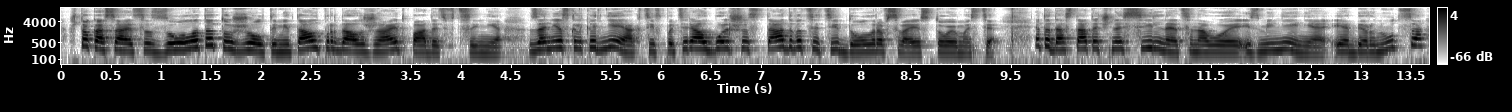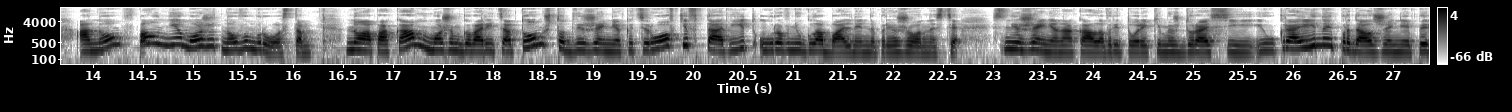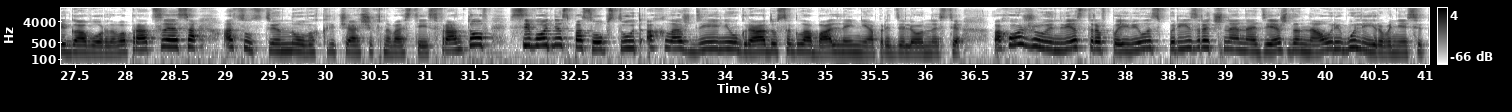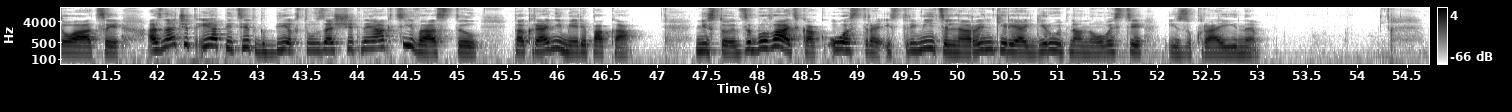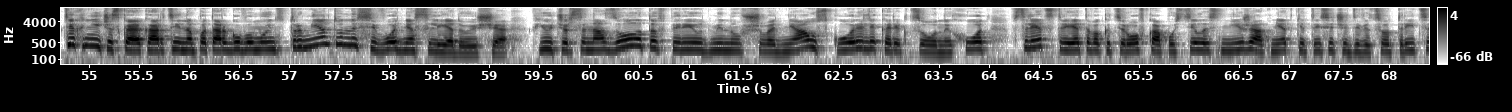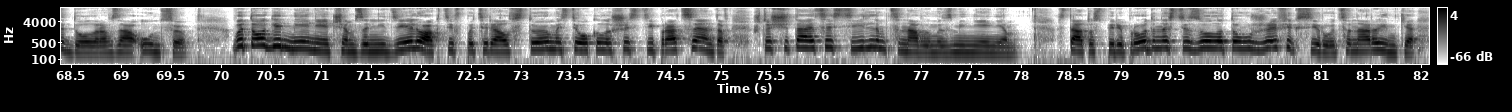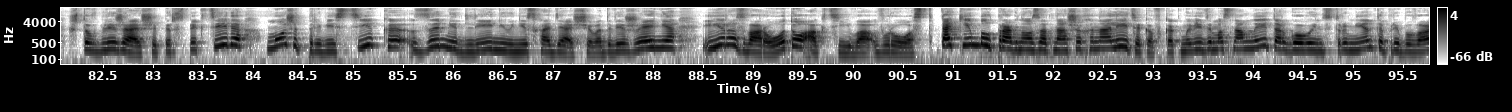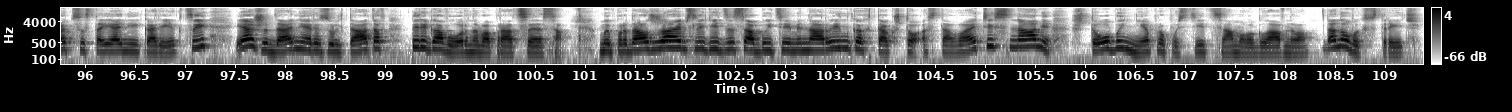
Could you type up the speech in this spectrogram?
Что касается золота, то желтый металл продолжает падать в цене. За несколько дней актив потерял больше 120 долларов своей стоимости. Это достаточно сильное ценовое изменение, и обернуться оно вполне может новым ростом. Ну а пока мы можем говорить о том, что движение котировки вторит уровню глобальной напряженности. Снижение накала в риторике между Россией и Украиной, продолжение переговорного процесса, отсутствие новых кричащих новостей с фронтов сегодня способствуют охлаждению градуса глобальной неопределенности. Похоже, у инвесторов появилась призрачная надежда на урегулирование ситуации, а значит и аппетит к бегству в защитные активы остыл, по крайней мере пока. Не стоит забывать, как остро и стремительно рынки реагируют на новости из Украины. Техническая картина по торговому инструменту на сегодня следующая. Фьючерсы на золото в период минувшего дня ускорили коррекционный ход. Вследствие этого котировка опустилась ниже отметки 1930 долларов за унцию. В итоге менее чем за неделю актив потерял в стоимости около 6%, что считается сильным ценовым изменением. Статус перепроданности золота уже фиксируется на рынке, что в ближайшей перспективе может привести к замедлению нисходящего движения и развороту актива в рост. Таким был прогноз от наших аналитиков. Как мы видим, основные торговые инструменты пребывают в состоянии коррекции и ожидания результатов переговорного процесса. Мы продолжаем следить за событиями на рынках, так что оставайтесь с нами, чтобы не пропустить самого главного. До новых встреч!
